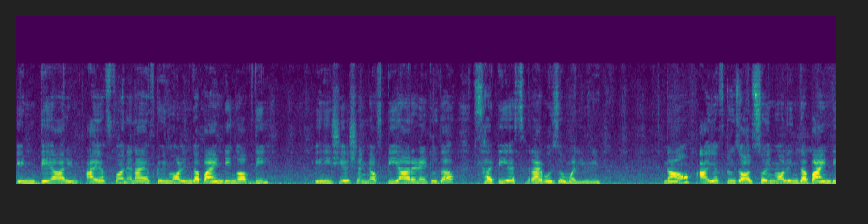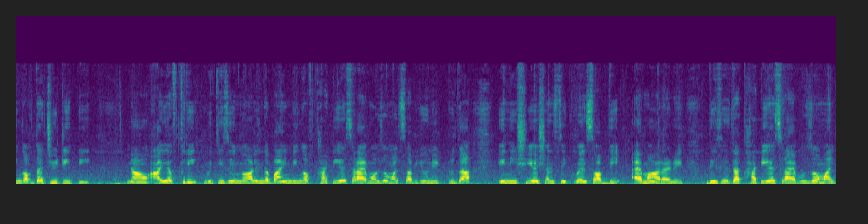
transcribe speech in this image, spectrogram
in they are in if1 and if2 involved in the binding of the initiation of tRNA to the 30s ribosomal unit. Now if2 is also involved in the binding of the GTP now if3 which is involved in the binding of 30s ribosomal subunit to the initiation sequence of the mRNA. This is the 30s ribosomal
